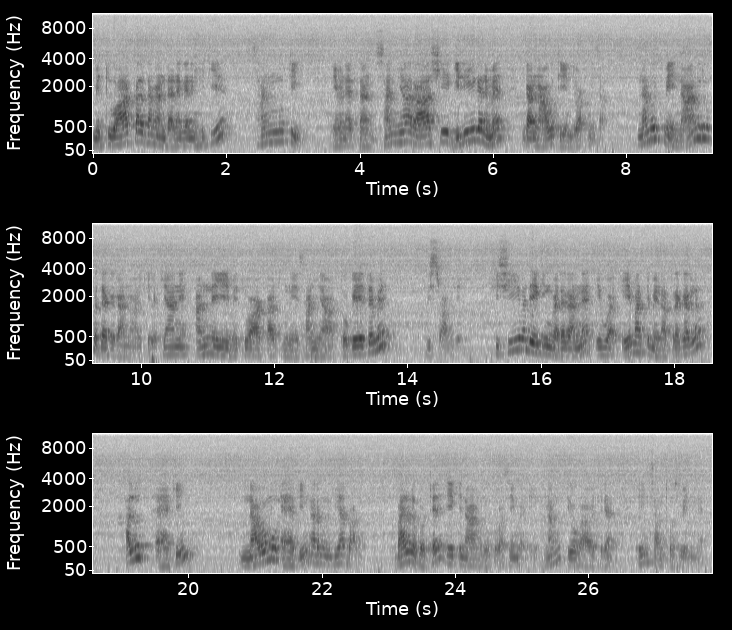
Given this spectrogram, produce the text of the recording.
මෙතු ආකල් තමන් දැනගෙන හිටියේ සම්මුති එහෙම නැත්නම් සංඥා රාශිය ගිලීගෙනම ගන්නා වූ තීන්දුවක් නිසා. නමුත් මේ නාම රූප දැක ගන්නවා කියලා කියන්නේ අන්න ඒ මෙතු ආකාරතුනේ සංඥා තොගේටම විස්්‍රාම කිසියම් දෙයකින් වැඩ ගන්න ඒව ඒ මට්ටමේ නතර කරලා අලුත් ඇහැකින් නවමු ඇහැකින් අරමුණ දිහා බලන. බලනකොට ඒකේ නාම රූප වශයෙන් වැටෙනවා. නමුත් යෝගාවචරය එයින් සන්තෝෂ වෙන්නේ නැහැ.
